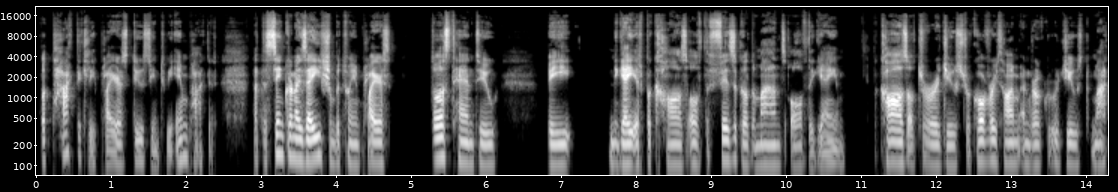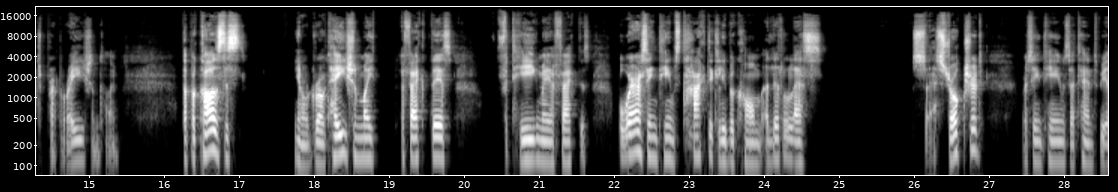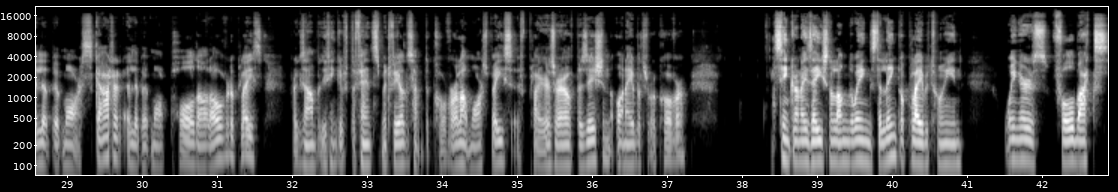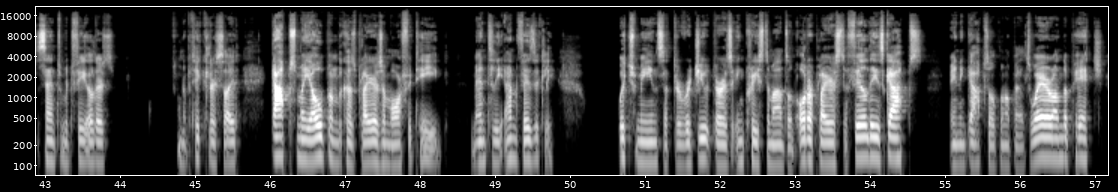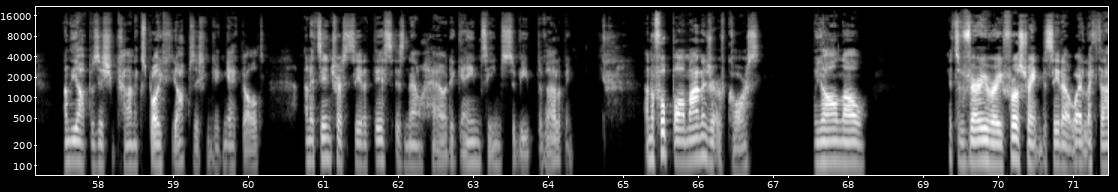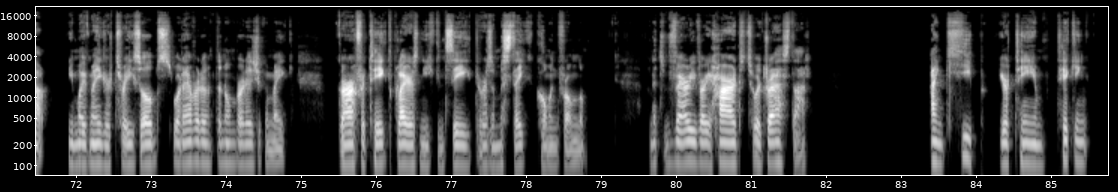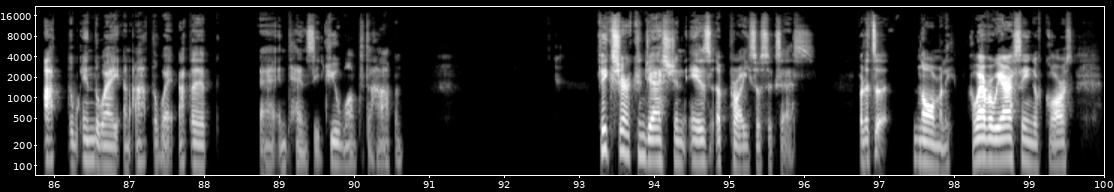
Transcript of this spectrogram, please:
but tactically players do seem to be impacted. That the synchronization between players does tend to be negated because of the physical demands of the game, because of the reduced recovery time and re- reduced match preparation time. That because this, you know, rotation might affect this, fatigue may affect this, but we're seeing teams tactically become a little less uh, structured. We're seeing teams that tend to be a little bit more scattered, a little bit more pulled all over the place. For example, you think of defensive midfielders having to cover a lot more space if players are out of position, unable to recover. Synchronization along the wings, the link up play between wingers, fullbacks, centre midfielders on a particular side. Gaps may open because players are more fatigued, mentally and physically, which means that there, reduce, there is increased demands on other players to fill these gaps, meaning gaps open up elsewhere on the pitch, and the opposition can exploit, the opposition can get goals. And it's interesting to see that this is now how the game seems to be developing. And a football manager, of course, we all know it's very, very frustrating to see that well like that. You might make your three subs, whatever the, the number it is you can make. There are fatigued players, and you can see there is a mistake coming from them. And it's very, very hard to address that and keep your team ticking at the in the way and at the way at the uh, intensity you want it to happen? Fixture congestion is a price of success, but it's a, normally. However, we are seeing, of course,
